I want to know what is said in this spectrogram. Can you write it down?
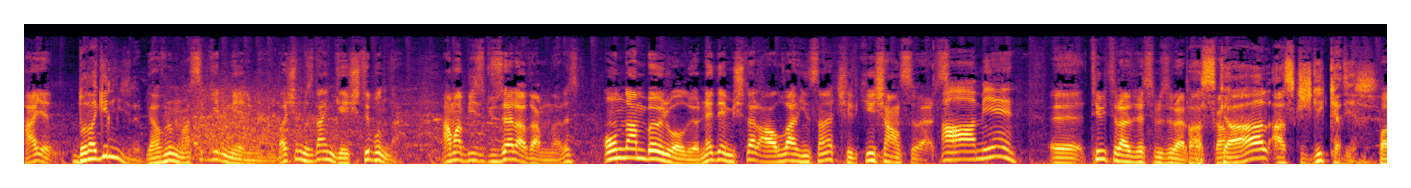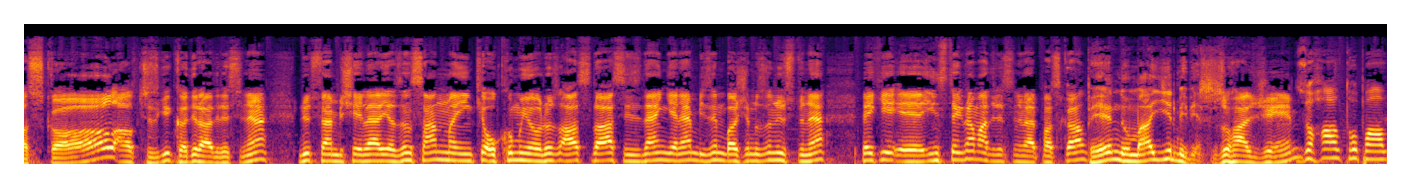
Hayır dona girmeyelim. Yavrum nasıl girmeyelim yani? Başımızdan geçti bunlar. Ama biz güzel adamlarız. Ondan böyle oluyor. Ne demişler? Allah insana çirkin şansı versin. Amin. Ee, Twitter adresimizi ver Pascal. Pascal Askışgi Kadir. Pascal alt çizgi Kadir adresine lütfen bir şeyler yazın. Sanmayın ki okumuyoruz. Asla sizden gelen bizim başımızın üstüne. Peki e, Instagram adresini ver Pascal. P numara 21. Zuhal'cığım. Zuhal Topal.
